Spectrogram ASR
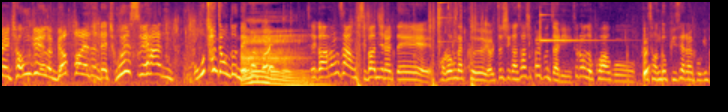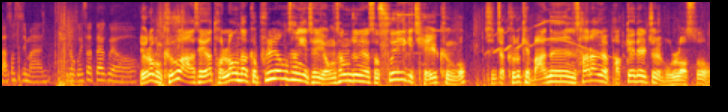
유튜브를 정주행을 몇 번 했는데 조회수에 한 5천 정도 내 걸걸? 아, 제가 항상 집안일 할 때 The Long Dark 12시간 48분짜리 틀어놓고 하고 그 전도 Viscera를 보긴 봤었지만 이러고 있었다고요 여러분 그거 아세요? The Long Dark 풀 영상이 제 영상 중에서 수익이 제일 큰 거? 진짜 그렇게 많은 사랑을 받게 될 줄 몰랐어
